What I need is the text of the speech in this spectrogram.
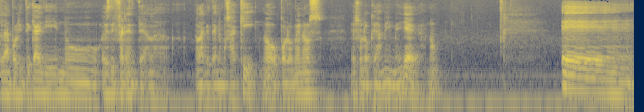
la política allí no es diferente a la, que tenemos aquí, ¿no? O por lo menos eso es lo que a mí me llega, ¿no? Eh,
